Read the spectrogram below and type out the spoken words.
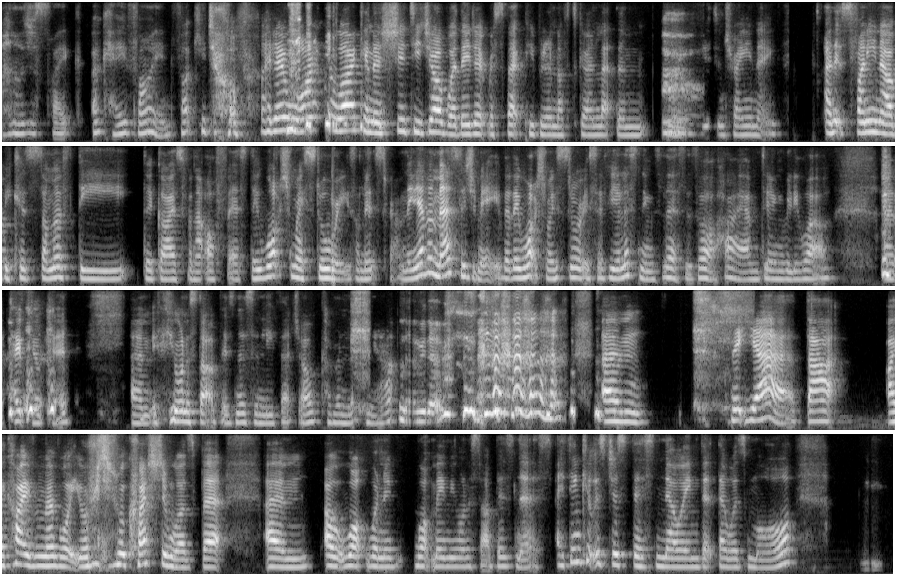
And I was just like, okay, fine, fuck your job. I don't want to work in a shitty job where they don't respect people enough to go and let them do some training and it's funny now because some of the the guys from that office they watch my stories on instagram. They never message me but they watch my stories. So if you're listening to this as well hi i'm doing really well. Um, i hope you're good. Um, if you want to start a business and leave that job come and look me up. Let me know. Um, but yeah that i can't even remember what your original question was but um, oh what wanted what made me want to start a business? I think it was just this knowing that there was more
